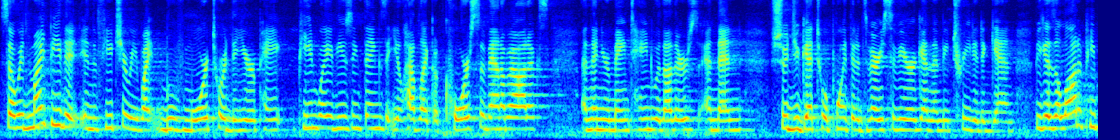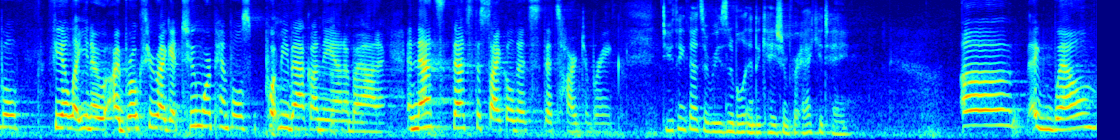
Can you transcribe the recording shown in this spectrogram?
So it might be that in the future we might move more toward the European way of using things, that you'll have like a course of antibiotics, and then you're maintained with others, and then should you get to a point that it's very severe again, then be treated again. Because a lot of people feel like, you know, I broke through, I get two more pimples, put me back on the antibiotic. And that's, that's the cycle that's, that's hard to break. Do you think that's a reasonable indication for Accutane? Uh, well,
